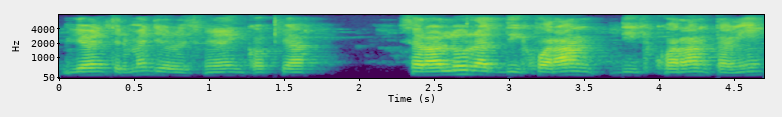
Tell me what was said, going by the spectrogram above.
livello intermedio in coppia. Sarà allora di 40, di 40 mi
